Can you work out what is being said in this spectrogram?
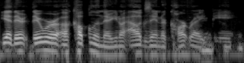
yeah, there there were a couple in there. You know, Alexander Cartwright being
